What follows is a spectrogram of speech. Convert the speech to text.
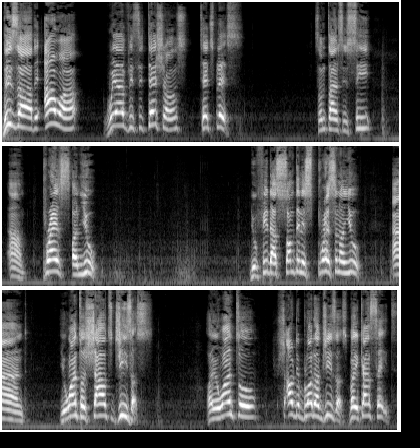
These are the hour where visitations takes place. Sometimes you see um, press on you. You feel that something is pressing on you, and you want to shout Jesus, or you want to shout the blood of Jesus, but you can't say it.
